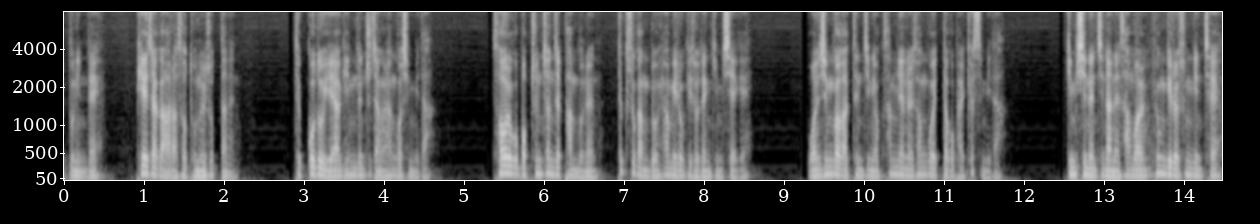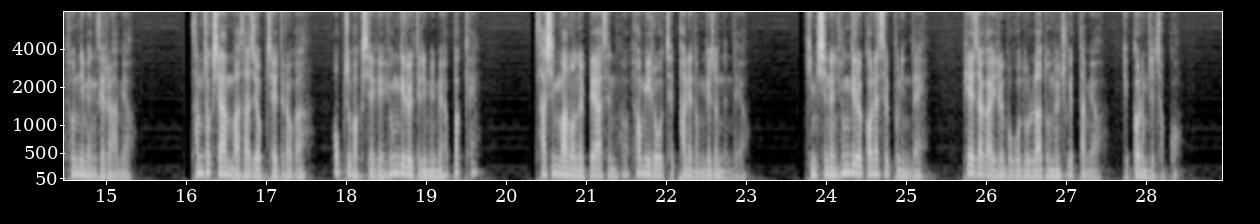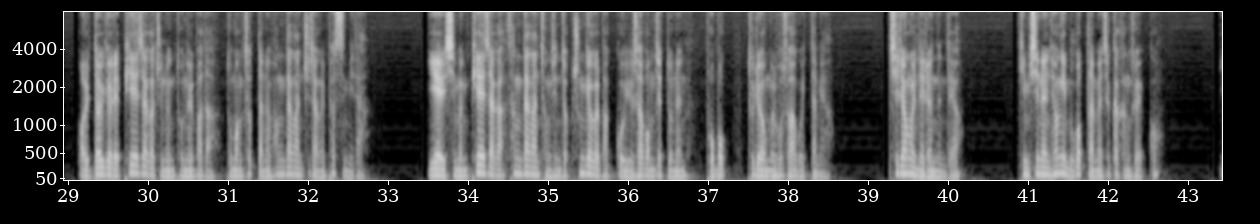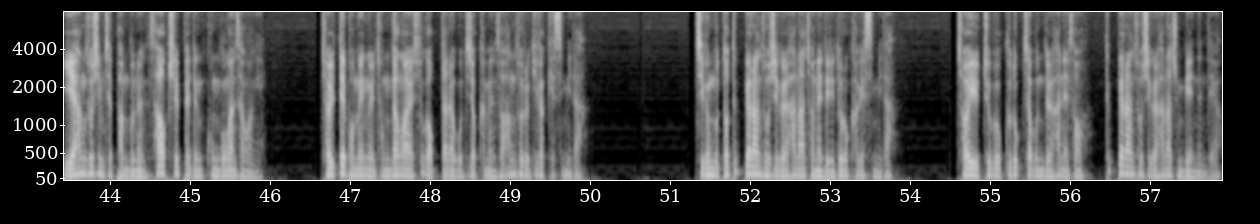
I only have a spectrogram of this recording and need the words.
뿐인데 피해자가 알아서 돈을 줬다는 듣고도 이해하기 힘든 주장을 한 것입니다. 서울고법 춘천재판부는 특수강도 혐의로 기소된 김 씨에게 원심과 같은 징역 3년을 선고했다고 밝혔습니다. 김 씨는 지난해 3월 흉기를 숨긴 채 손님 행세를 하며 삼척시 한 마사지 업체에 들어가 업주 박 씨에게 흉기를 들이밀며 협박해 40만 원을 빼앗은 혐- 혐의로 재판에 넘겨졌는데요. 김 씨는 흉기를 꺼냈을 뿐인데 피해자가 이를 보고 놀라 돈을 주겠다며 뒷걸음질 쳤고 얼떨결에 피해자가 주는 돈을 받아 도망쳤다는 황당한 주장을 폈습니다. 이에 1심은 피해자가 상당한 정신적 충격을 받고 유사범죄 또는 보복, 두려움을 호소하고 있다며 실형을 내렸는데요. 김 씨는 형이 무겁다며 즉각 항소했고 이에 항소심 재판부는 사업 실패 등 공공한 상황에 절대 범행을 정당화할 수가 없다라고 지적하면서 항소를 기각했습니다. 지금부터 특별한 소식을 하나 전해드리도록 하겠습니다. 저희 유튜브 구독자분들 한해서 특별한 소식을 하나 준비했는데요.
